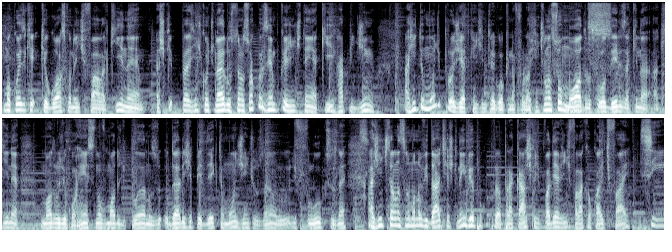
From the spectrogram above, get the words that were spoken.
Uma coisa que, que eu gosto quando a gente fala aqui, né? Acho que pra gente continuar ilustrando só com o exemplo que a gente tem aqui, rapidinho, a gente tem um monte de projeto que a gente entregou aqui na Forloja. A gente lançou módulos, falou deles aqui, na, aqui, né? Módulo de ocorrência, novo módulo de planos, o da LGPD, que tem um monte de gente usando, o de fluxos, né? A gente tá lançando uma novidade que acho que nem veio pra cá, acho que valia a gente falar que é o Qualitify. Sim.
